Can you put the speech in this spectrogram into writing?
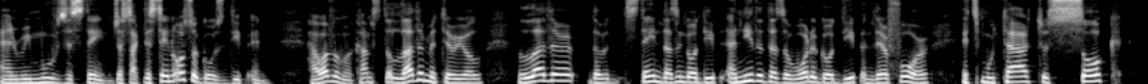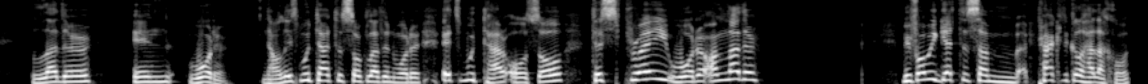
and removes the stain, just like the stain also goes deep in. However, when it comes to leather material, leather, the stain doesn't go deep, and neither does the water go deep, and therefore it's mutar to soak leather in water. Not only is mutar to soak leather in water, it's mutar also to spray water on leather. Before we get to some practical halachot,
